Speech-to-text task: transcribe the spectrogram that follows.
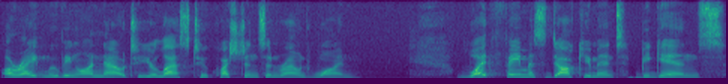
All right, moving on now to your last two questions in round one. What famous document begins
